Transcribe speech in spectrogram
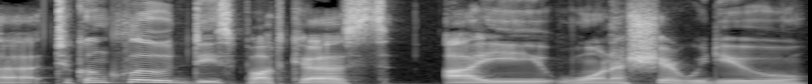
uh, to conclude this podcast, I want to share with you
